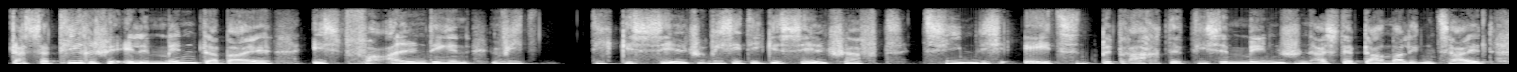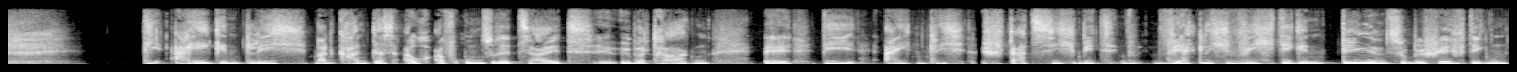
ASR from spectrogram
das satirische Element dabei ist vor allen Dingen, wie die Gesellschaft, wie sie die Gesellschaft ziemlich ätzend betrachtet. Diese Menschen aus der damaligen Zeit, die eigentlich, man kann das auch auf unsere Zeit äh, übertragen, äh, die eigentlich statt sich mit wirklich wichtigen Dingen zu beschäftigen,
